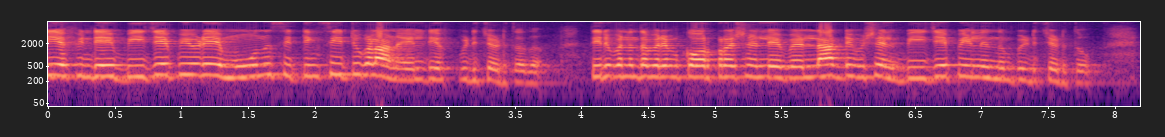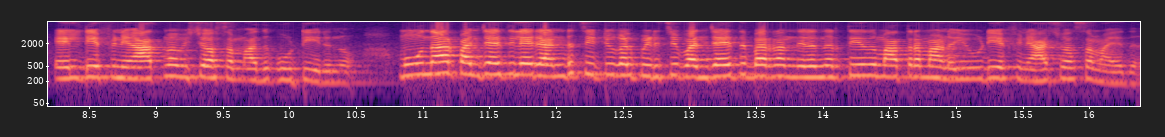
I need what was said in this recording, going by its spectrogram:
ഡി എഫിന്റെയും ബി ജെ പിയുടെയും മൂന്ന് സിറ്റിംഗ് സീറ്റുകളാണ് എൽ ഡി എഫ് പിടിച്ചെടുത്തത്. തിരുവനന്തപുരം കോർപ്പറേഷനിലെ വെള്ളാർ ഡിവിഷൻ ബി ജെ പിയിൽ നിന്നും പിടിച്ചെടുത്തു. എൽ ഡി എഫിന് ആത്മവിശ്വാസം അത് കൂട്ടിയിരുന്നു. മൂന്നാർ പഞ്ചായത്തിലെ രണ്ട് സീറ്റുകൾ പിടിച്ച് പഞ്ചായത്ത് ഭരണം നിലനിർത്തിയത് മാത്രമാണ് യു ഡി എഫിന് ആശ്വാസമായത്.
